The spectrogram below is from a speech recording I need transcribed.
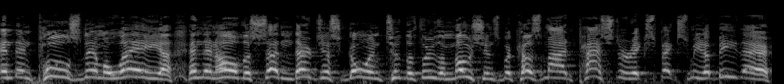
and then pulls them away. Uh, and then all of a sudden they're just going to the, through the motions because my pastor expects me to be there.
